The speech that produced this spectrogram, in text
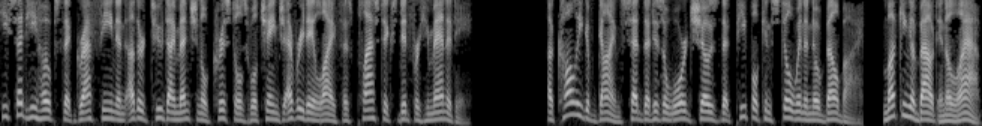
He said he hopes that graphene and other two-dimensional crystals will change everyday life as plastics did for humanity. A colleague of Geim said that his award shows that people can still win a Nobel by mucking about in a lab.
